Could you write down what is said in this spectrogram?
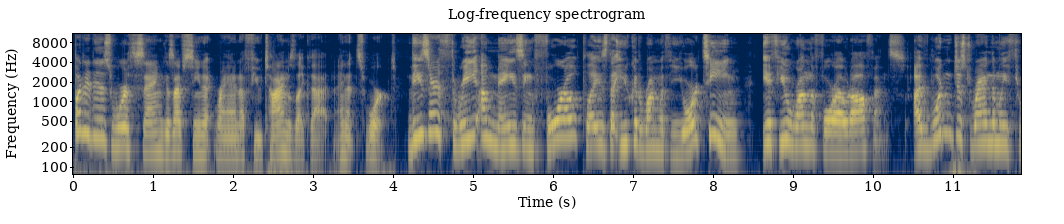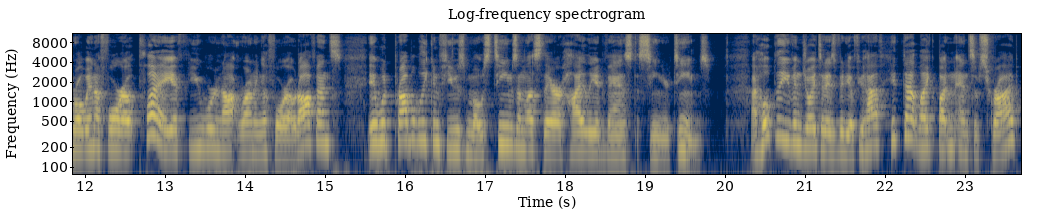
but it is worth saying because I've seen it ran a few times like that, and it's worked. These are three amazing 4 out plays that you could run with your team if you run the 4 out offense. I wouldn't just randomly throw in a 4 out play if you were not running a 4 out offense. It would probably confuse most teams unless they are highly advanced senior teams. I hope that you've enjoyed today's video. If you have, hit that like button and subscribe.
